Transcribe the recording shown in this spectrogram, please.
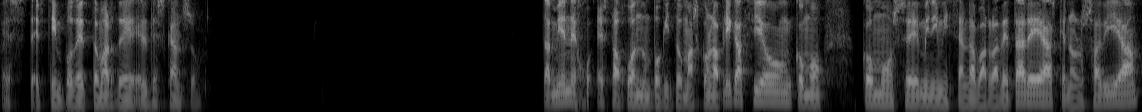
es, tiempo de tomarte el descanso. También he, estado jugando un poquito más con la aplicación, cómo, cómo se minimiza en la barra de tareas, que no lo sabía,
